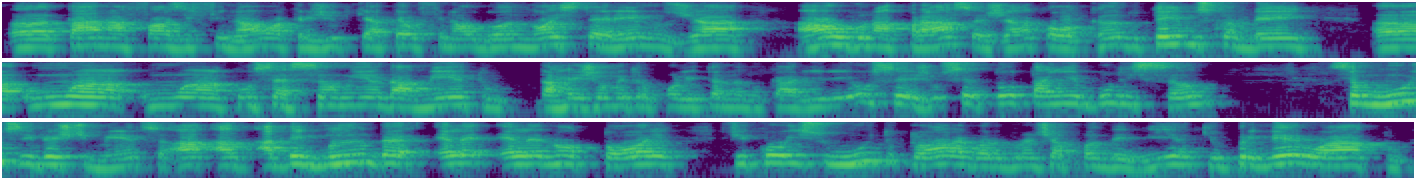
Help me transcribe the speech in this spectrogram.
está uh, na fase final, acredito que até o final do ano nós teremos já algo na praça, já colocando. Temos também uma, uma concessão em andamento da região metropolitana do Cariri, ou seja, o setor está em ebulição, são muitos investimentos, a, a, a demanda ela, é, ela, é notória, ficou isso muito claro agora durante a pandemia, que o primeiro ato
